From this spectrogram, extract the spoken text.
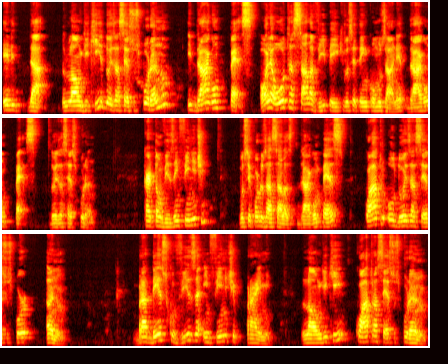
Ele dá Long Key, dois acessos por ano, e Dragon Pass. Olha outra sala VIP aí que você tem como usar, né? Dragon Pass, dois acessos por ano. Cartão Visa Infinity, você pode usar salas Dragon Pass, quatro ou dois acessos por ano. Bradesco Visa Infinity Prime, Long Key, quatro acessos por ano.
